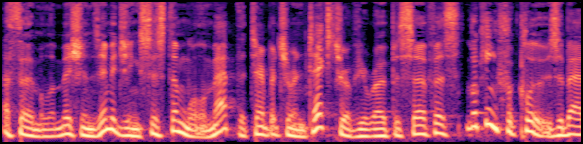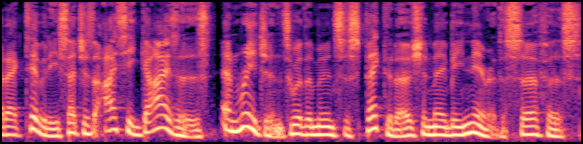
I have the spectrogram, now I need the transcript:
A thermal emissions imaging system will map the temperature and texture of Europa's surface, looking for clues about activity such as icy geysers and regions where the moon's suspected ocean may be nearer the surface.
